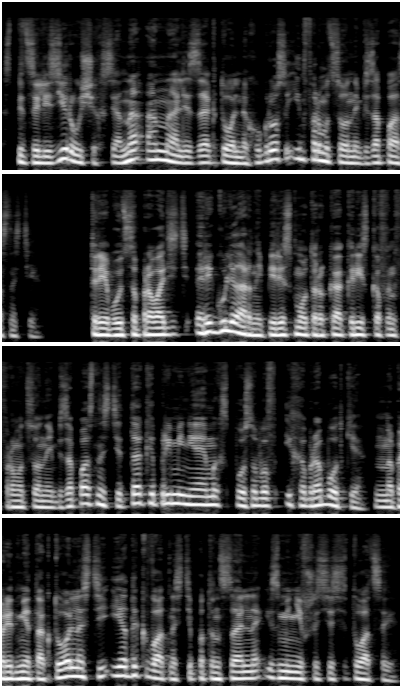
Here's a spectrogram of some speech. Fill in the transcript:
специализирующихся на анализе актуальных угроз информационной безопасности. Требуется проводить регулярный пересмотр как рисков информационной безопасности, так и применяемых способов их обработки на предмет актуальности и адекватности потенциально изменившейся ситуации.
